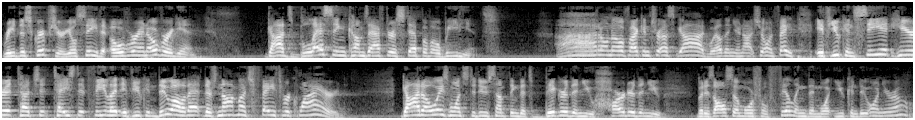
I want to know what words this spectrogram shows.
Read the scripture, you'll see that over and over again. God's blessing comes after a step of obedience. I don't know if I can trust God. Well, then you're not showing faith. If you can see it, hear it, touch it, taste it, feel it, if you can do all of that, there's not much faith required. God always wants to do something that's bigger than you, harder than you, but is also more fulfilling than what you can do on your own.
